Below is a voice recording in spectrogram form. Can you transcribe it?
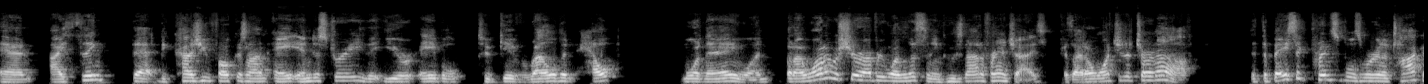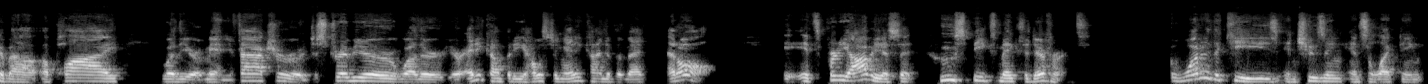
And I think that because you focus on a industry that you're able to give relevant help more than anyone. But I want to assure everyone listening who's not a franchise, because I don't want you to turn off, that the basic principles we're going to talk about apply whether you're a manufacturer or a distributor, whether you're any company hosting any kind of event at all. It's pretty obvious that who speaks makes a difference what are the keys in choosing and selecting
